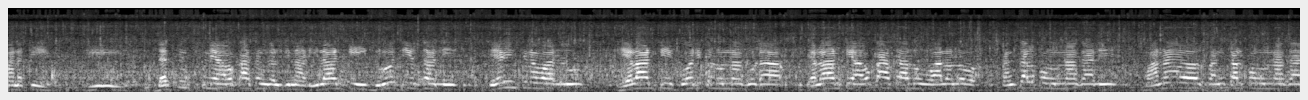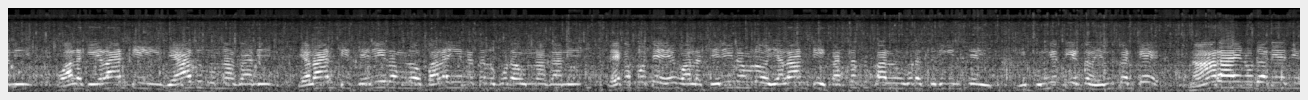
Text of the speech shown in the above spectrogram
మనకి ఈ దర్శించుకునే అవకాశం కలిగినాడు. ఇలాంటి ధ్రువ సేవించిన వాళ్ళు ఎలాంటి కోరికలు ఉన్నా కూడా ఎలాంటి అవకాశాలు వాళ్ళలో సంకల్పం ఉన్నా కానీ మన సంకల్పం ఉన్నా కానీ వాళ్ళకి ఎలాంటి వ్యాధులు ఉన్నా కానీ ఎలాంటి శరీరంలో బలహీనతలు కూడా ఉన్నా కానీ లేకపోతే వాళ్ళ శరీరంలో ఎలాంటి కష్టసుఖాలను కూడా తొలగించే ఈ పుణ్యతీర్థం. ఎందుకంటే నారాయణుడు అనేది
